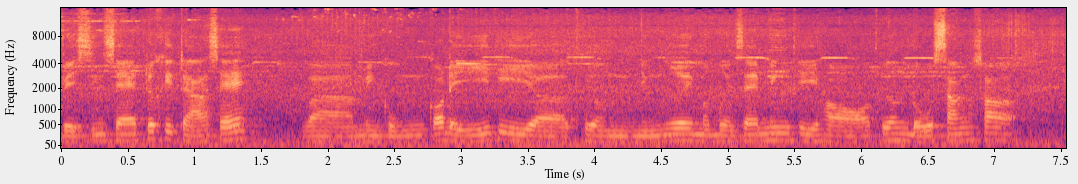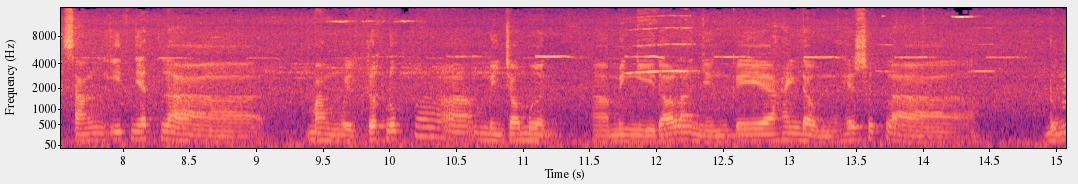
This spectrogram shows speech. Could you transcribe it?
vệ sinh xe trước khi trả xe. Và mình cũng có để ý thì uh, thường những người mà mượn xe mình thì họ thường đổ xăng xăng ít nhất là bằng về trước lúc uh, mình cho mượn à, mình nghĩ đó là những cái hành động hết sức là đúng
